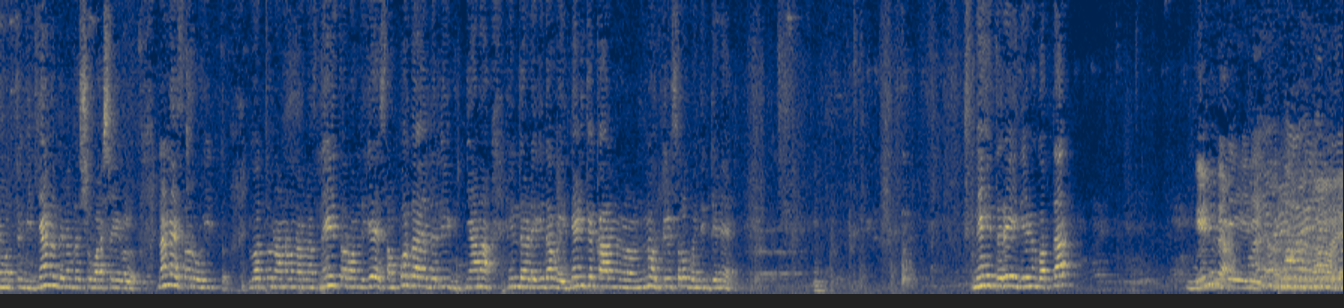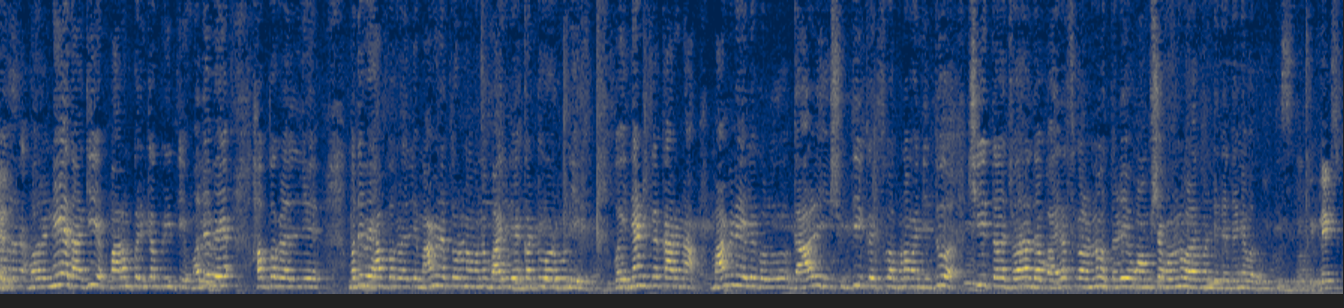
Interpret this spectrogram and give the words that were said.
ಮತ್ತು ವಿಜ್ಞಾನ ದಿನದ ಶುಭಾಶಯಗಳು. ನನ್ನ ಹೆಸರು ರೋಹಿತ್. ಇವತ್ತು ನಾನು ನನ್ನ ಸ್ನೇಹಿತರೊಂದಿಗೆ ಸಂಪ್ರದಾಯದಲ್ಲಿ ವಿಜ್ಞಾನ ಹಿಂದಡಗಿದ ವೈಜ್ಞಾನಿಕ ಕಾರಣಗಳನ್ನು ತಿಳಿಸಲು ಬಂದಿದ್ದೇನೆ. ಸ್ನೇಹಿತರೆ, ಇದೇನು ಗೊತ್ತಾ? ಮೊದಲನೆಯದಾಗಿ ಪಾರಂಪರಿಕ ಪ್ರೀತಿ ಮದುವೆ ಹಬ್ಬಗಳಲ್ಲಿ ಮದುವೆ ಹಬ್ಬಗಳಲ್ಲಿ ಮಾವಿನ ತೋರಣವನ್ನು ಬಾಗಿಲಿಗೆ ಕಟ್ಟುವ ರೂಢಿ ವೈಜ್ಞಾನಿಕ ಕಾರಣ. ಮಾವಿನ ಎಲೆಗಳು ಗಾಳಿ ಶುದ್ಧೀಕರಿಸುವ ಗುಣ ಹೊಂದಿದ್ದು ಶೀತ ಜ್ವರದ ವೈರಸ್ಗಳನ್ನು ತಡೆಯುವ ಅಂಶಗಳನ್ನು ಒಳಗೊಂಡಿದೆ. ಧನ್ಯವಾದಗಳು. ನೆಕ್ಸ್ಟ್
